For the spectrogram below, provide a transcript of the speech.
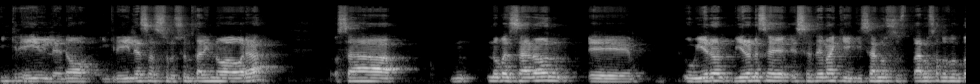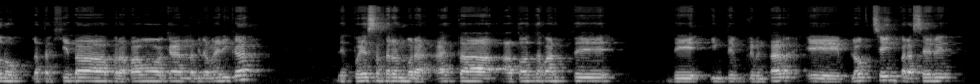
Increíble, ¿no? Increíble esa solución tan innovadora. O sea, no pensaron, eh, hubieron, vieron ese, ese, tema que quizás no están usando tanto la tarjeta para pago acá en Latinoamérica. Después saltaron bueno, a, esta, a toda esta parte de implementar eh, blockchain para hacer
